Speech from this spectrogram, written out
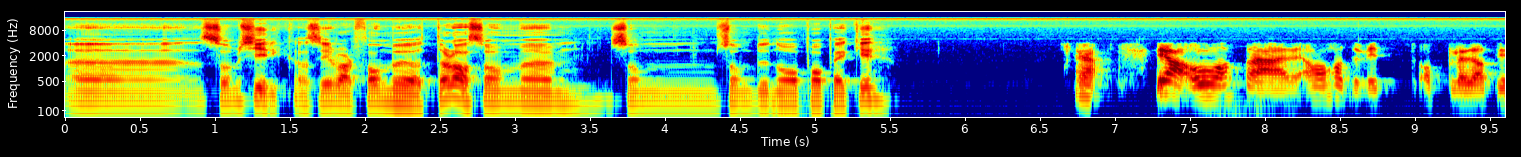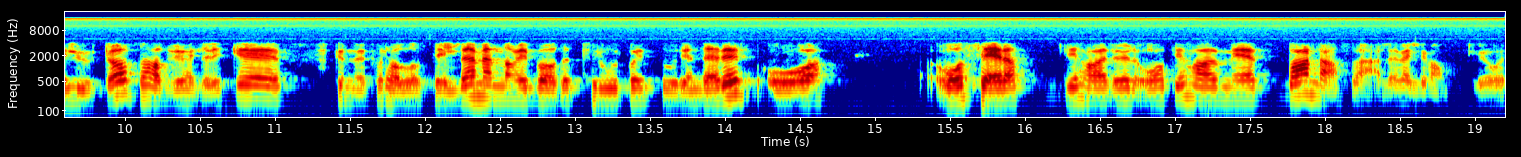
uh, som kirkeasyl i hvert fall møter, da, som, uh, som, som, du nå påpeker. Ja, ja og, er, hadde vi opplevd at de lurte oss, så hadde vi heller ikke kunnet forholde oss til det. Men når vi både tror på historien deres og, og ser at de har, og at de har med barn, da, så er det veldig vanskelig å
